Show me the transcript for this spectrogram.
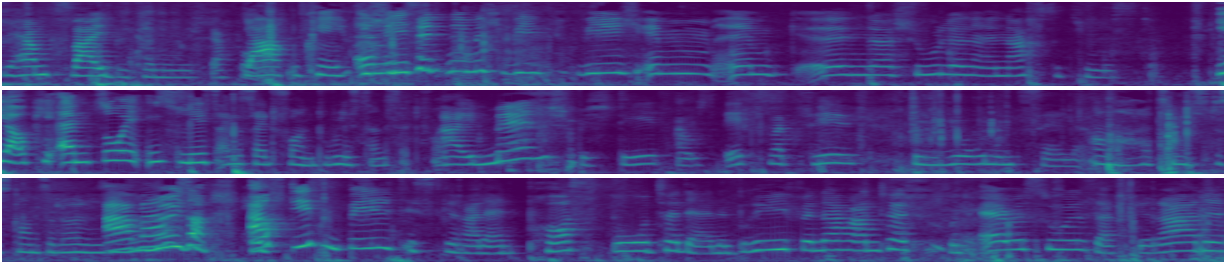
Wir haben zwei Bücher nämlich davon. Ja, okay. Ähm, Ich lese. finde nämlich, wie, wie ich im, im, in der Schule nachsitzen musste. Ja, okay. Ähm, so, ich lese eine Seite vor und du liest eine Seite vor. Ein Mensch besteht aus etwa 10 Billionen Zellen. Oh, jetzt muss ich das ganze lesen. Aber mühsam. auf diesem Bild ist gerade ein Postbote, der einen Brief in der Hand hält. Und Aerosol sagt gerade,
